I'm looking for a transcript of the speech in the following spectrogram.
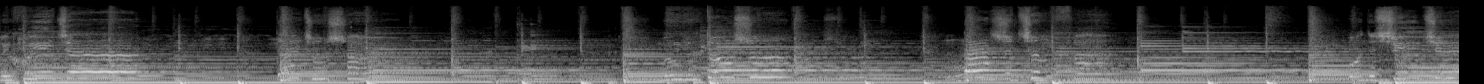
没回家带着伤。朋友都说那是惩罚。我的心却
